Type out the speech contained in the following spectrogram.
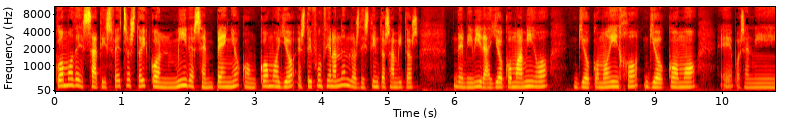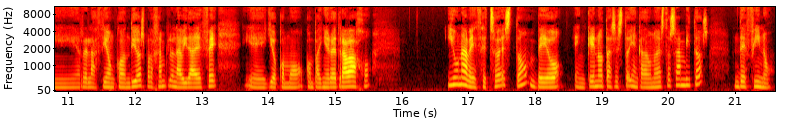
cómo desatisfecho estoy con mi desempeño, con cómo yo estoy funcionando en los distintos ámbitos de mi vida. Yo como amigo, yo como hijo, yo como, eh, pues en mi relación con Dios, por ejemplo, en la vida de fe, eh, yo como compañero de trabajo. Y una vez hecho esto, veo en qué notas estoy en cada uno de estos ámbitos, defino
